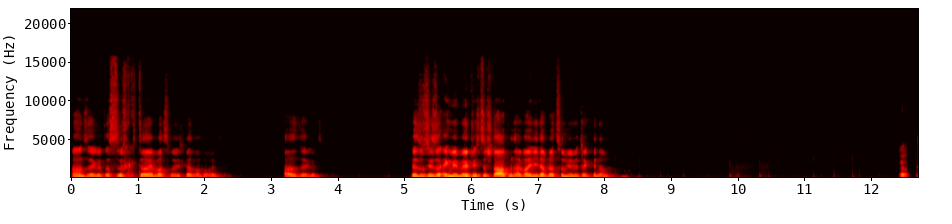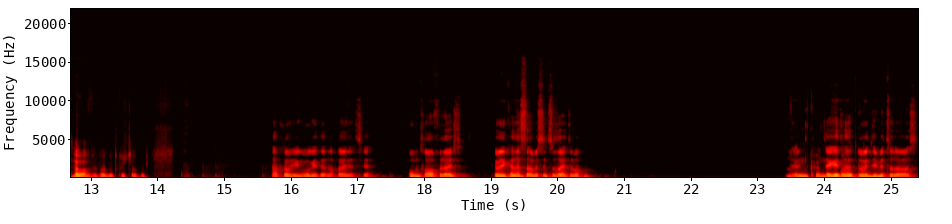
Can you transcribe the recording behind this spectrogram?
Ah, sehr gut, dass du da machst, was ich gerade machen wollte. Ah, sehr gut. Ich versuche sie so eng wie möglich zu stapeln, einfach jeder Platz von mir wird weggenommen. Ja, der war auf jeden Fall gut gestapelt. Ach komm, irgendwo geht der noch rein jetzt hier. Oben drauf vielleicht? Können wir den Kanister ein bisschen zur Seite machen? Nee, Innen können der geht halt nur in die Mitte oder was?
